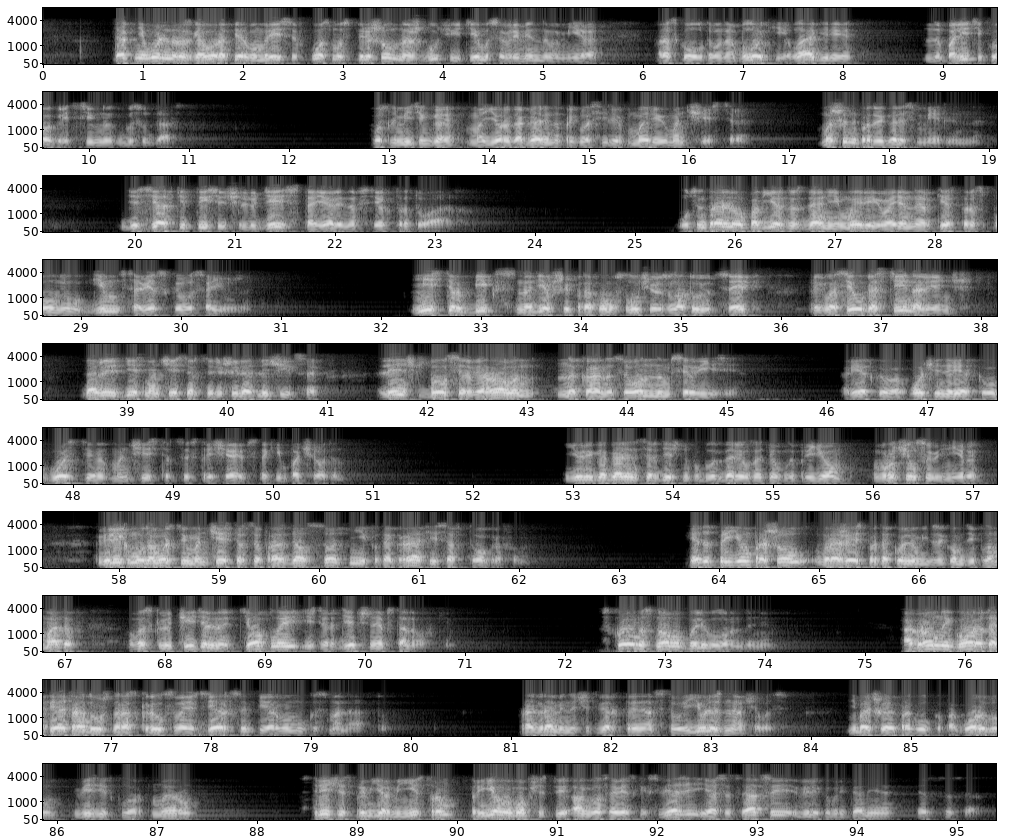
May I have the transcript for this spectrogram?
Так невольно разговор о первом рейсе в космос перешел на жгучие темы современного мира, расколотого на блоки и лагеря, на политику агрессивных государств. После митинга майора Гагарина пригласили в мэрию Манчестера. Машины продвигались медленно. Десятки тысяч людей стояли на всех тротуарах. У центрального подъезда здания мэрии военный оркестр исполнил гимн Советского Союза. Мистер Бикс, надевший по такому случаю золотую цепь, пригласил гостей на ленч. Даже здесь манчестерцы решили отличиться. Ленч был сервирован на коронационном сервизе. Редкого, очень редкого гостя манчестерцы встречают с таким почетом. Юрий Гагарин сердечно поблагодарил за теплый прием, вручил сувениры. К великому удовольствию манчестерцев раздал сотни фотографий с автографом. Этот прием прошел, выражаясь протокольным языком дипломатов, в исключительно теплой и сердечной обстановке. Вскоре мы снова были в Лондоне. Огромный город опять радушно раскрыл свое сердце первому космонавту. В программе на четверг 13 июля значилось небольшая прогулка по городу, визит к лорд-мэру, встреча с премьер-министром, приемы в обществе англо-советских связей и ассоциации Великобритания-СССР.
